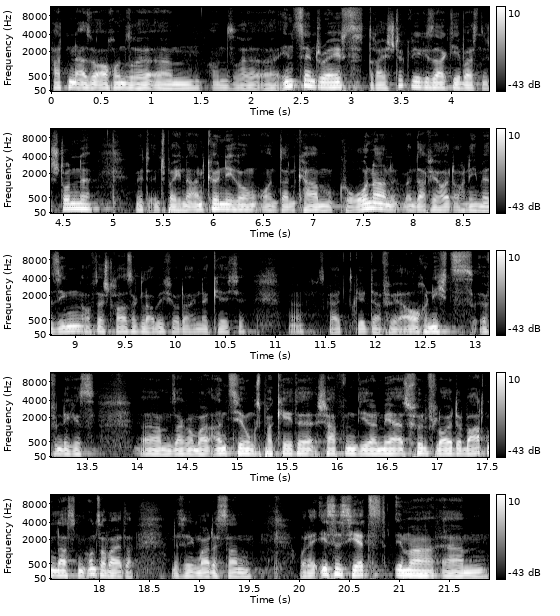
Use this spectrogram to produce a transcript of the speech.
hatten also auch unsere, ähm, unsere äh, Instant Raves, drei Stück wie gesagt, jeweils eine Stunde mit entsprechender Ankündigung und dann kam Corona und man darf ja heute auch nicht mehr singen auf der Straße, glaube ich, oder in der Kirche. Das gilt dafür ja auch. Nichts öffentliches, ähm, sagen wir mal, Anziehungspakete schaffen, die dann mehr als fünf Leute warten lassen und so weiter. Und deswegen war das dann, oder ist es jetzt immer ähm,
